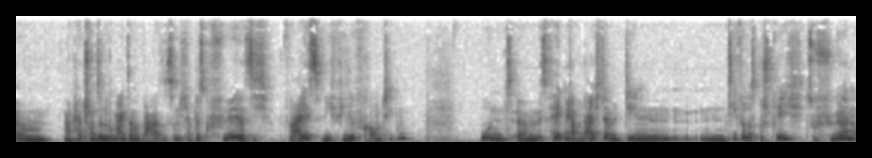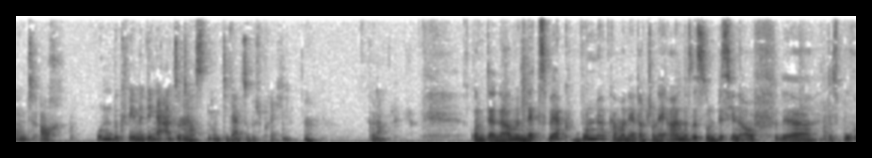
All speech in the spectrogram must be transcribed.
ähm, man hat schon so eine gemeinsame Basis und ich habe das Gefühl, dass ich weiß, wie viele Frauen ticken. Und ähm, es fällt mir auch leichter, mit denen ein tieferes Gespräch zu führen und auch unbequeme Dinge anzutasten mhm. und die dann zu besprechen. Mhm. Genau. Und der Name Netzwerkwunder kann man ja dann schon erahnen. Das ist so ein bisschen auf, der, das Buch,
